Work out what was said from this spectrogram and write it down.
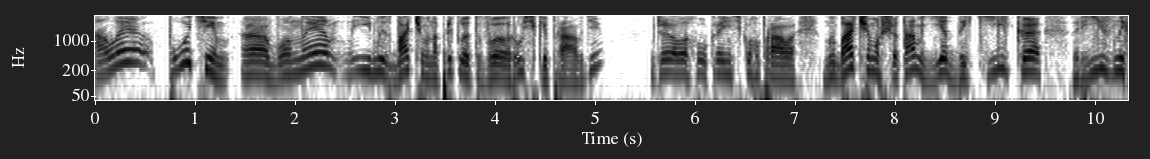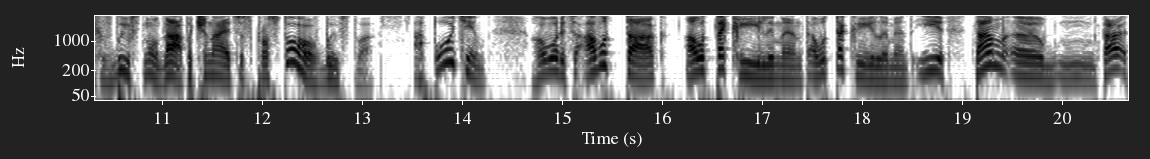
Але потім е, вони, і ми бачимо, наприклад, в Руській правді, джерелах українського права, ми бачимо, що там є декілька різних вбивств. Ну, да, починаються з простого вбивства, а потім говориться, а от так, а от такий елемент, а от такий елемент. І там е, та,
